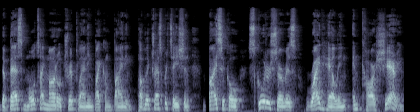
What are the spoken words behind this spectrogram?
the best multi-modal trip planning by combining public transportation, bicycle, scooter service, ride hailing, and car sharing.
